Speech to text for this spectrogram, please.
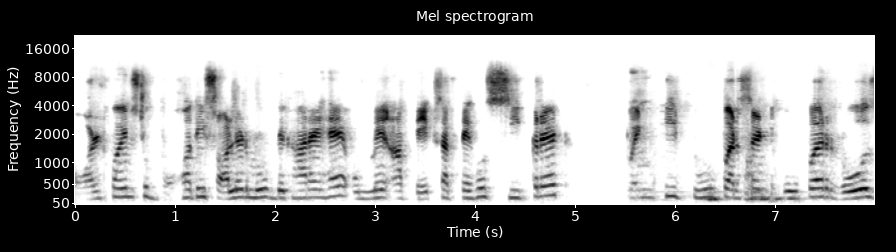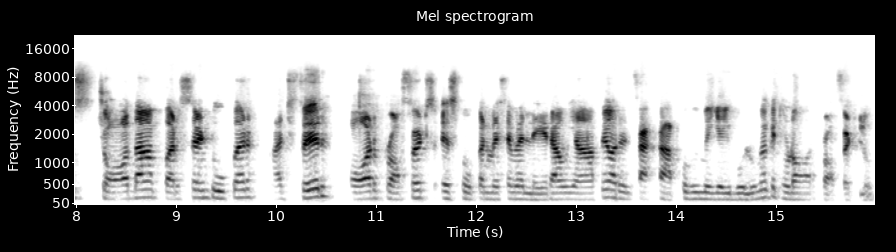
ऑल्ट कॉइन्स जो बहुत ही सॉलिड मूव दिखा रहे हैं, उनमें आप देख सकते हो सीक्रेट 22 परसेंट ऊपर, रोज 14 परसेंट ऊपर। आज फिर और प्रॉफिट्स इस टोकन में से मैं ले रहा हूँ यहाँ पे और इनफैक्ट आपको भी मैं यही बोलूँगा कि थोड़ा और प्रॉफिट लो।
